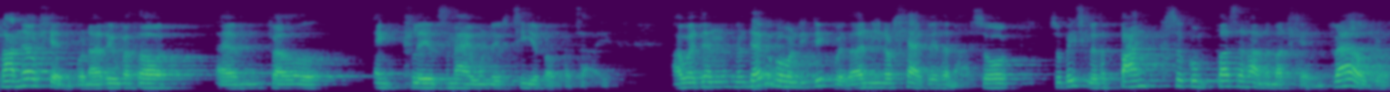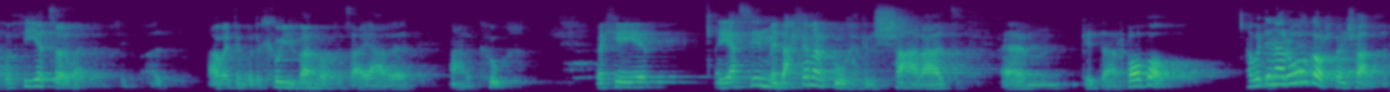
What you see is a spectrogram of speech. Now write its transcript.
rhannau o'r llyn bod yna rhyw fath o um, fel enclives mewn i'r tir fel petai. A wedyn, mae'n debyg bod hwn wedi digwydd yn un o'r llefydd yna. So, So basically, oedd y bancs o gwmpas y rhan yma'r llyn, fel rhyw fath o theatr wedyn, chi'n gwybod, a wedyn bod y llwyfan fel petai ar y, ar y cwch. Felly, Iesu'n mynd allan ar gwch ac yn siarad um, gyda'r bobl. A wedyn ar ôl gorffen siarad,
